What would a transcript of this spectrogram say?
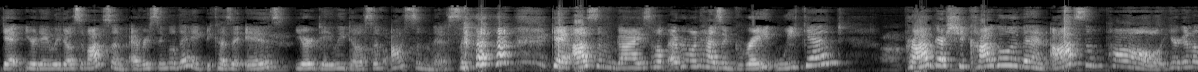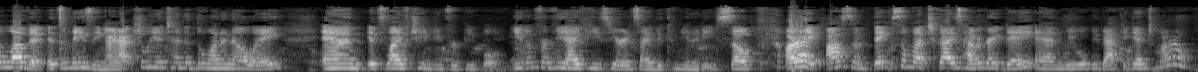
get your daily dose of awesome every single day because it is your daily dose of awesomeness. okay, awesome, guys. Hope everyone has a great weekend. Progress Chicago event. Awesome, Paul. You're going to love it. It's amazing. I actually attended the one in LA and it's life changing for people, even for VIPs here inside the community. So, all right, awesome. Thanks so much, guys. Have a great day, and we will be back again tomorrow.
